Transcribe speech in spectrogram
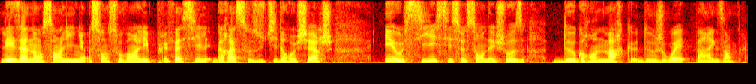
les annonces en ligne sont souvent les plus faciles grâce aux outils de recherche et aussi si ce sont des choses de grandes marques de jouets par exemple.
